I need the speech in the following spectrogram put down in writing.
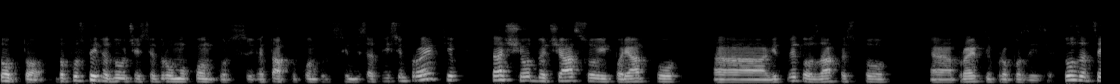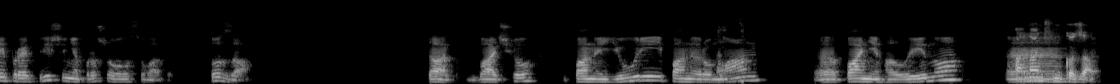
Тобто, допустити до участі в другому конкурсі етапу конкурсу 78 проєктів та щодо часу і порядку е, відкритого захисту е, проєктних пропозицій. Хто за цей проєкт рішення? Прошу голосувати. Хто за? Так, бачу. Пане Юрій, пане Роман, е, пані Галино. е, Ананченко за.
